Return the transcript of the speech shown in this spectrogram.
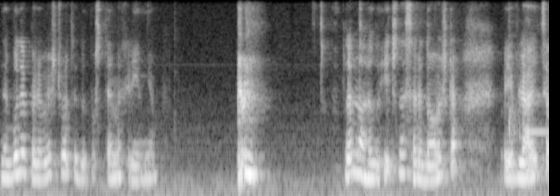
не буде перевищувати допустимих рівнів. Вплив на геологічне середовище виявляється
